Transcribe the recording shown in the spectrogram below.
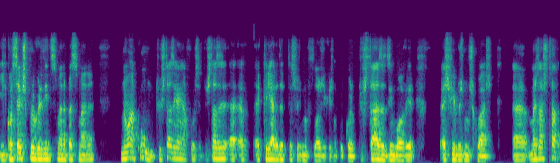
e consegues progredir de semana para semana, não há como. Tu estás a ganhar força, tu estás a, a- a criar adaptações morfológicas no teu corpo, tu estás a desenvolver as fibras musculares. Ah, mas lá está,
